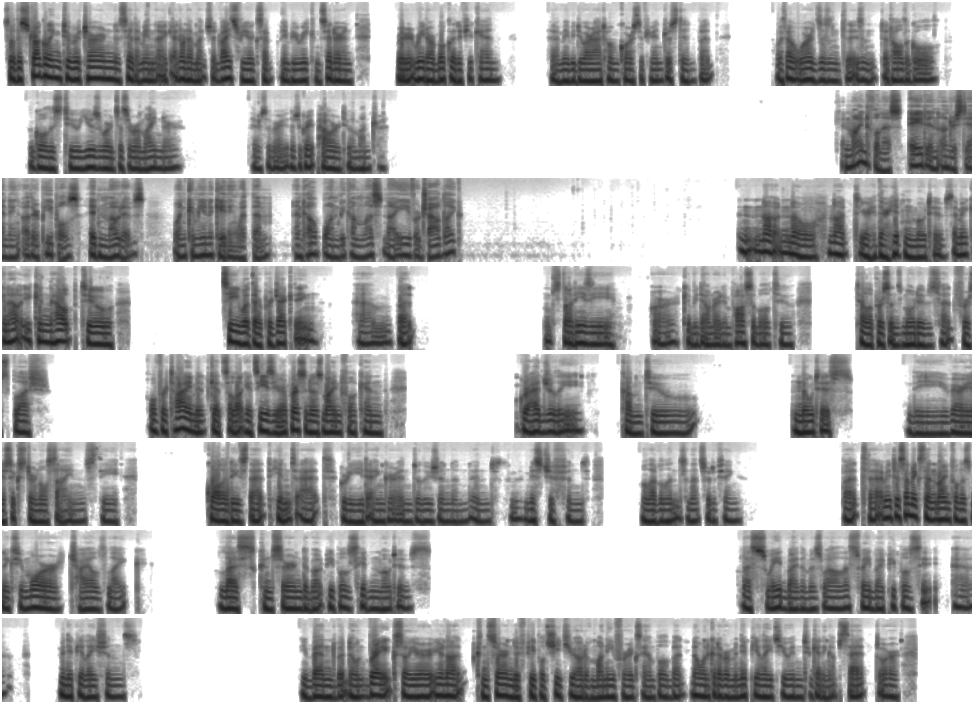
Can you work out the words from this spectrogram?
So the struggling to return is it. I mean, I, I don't have much advice for you except maybe reconsider and re- read our booklet if you can. Uh, maybe do our at-home course if you're interested. But without words isn't isn't at all the goal. The goal is to use words as a reminder. There's a very there's a great power to a mantra. Can mindfulness aid in understanding other people's hidden motives when communicating with them and help one become less naive or childlike? No, no, not your their hidden motives. I mean, it can help. It can help to see what they're projecting, um, but it's not easy, or can be downright impossible to tell a person's motives at first blush. Over time, it gets a lot gets easier. A person who is mindful can gradually come to notice the various external signs, the qualities that hint at greed, anger, and delusion, and, and mischief and malevolence, and that sort of thing. But uh, I mean, to some extent, mindfulness makes you more childlike, less concerned about people's hidden motives, less swayed by them as well, less swayed by people's uh, manipulations. You bend but don't break, so you're you're not concerned if people cheat you out of money, for example, but no one could ever manipulate you into getting upset or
